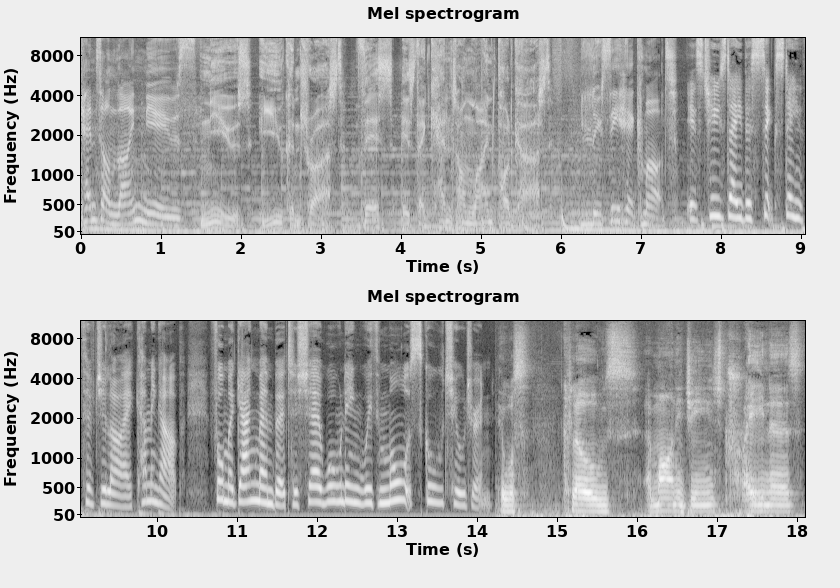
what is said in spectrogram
Kent Online News. News you can trust. This is the Kent Online Podcast. Lucy Hickmott. It's Tuesday, the 16th of July. Coming up, former gang member to share warning with more school children. It was clothes, Armani jeans, trainers,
